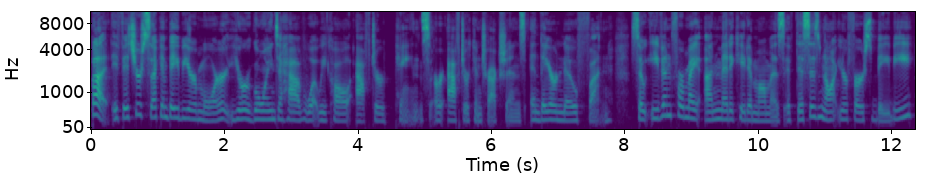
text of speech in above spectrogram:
But if it's your second baby or more, you're going to have what we call after pains or after contractions, and they are no fun. So, even for my unmedicated mamas, if this is not your first baby,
